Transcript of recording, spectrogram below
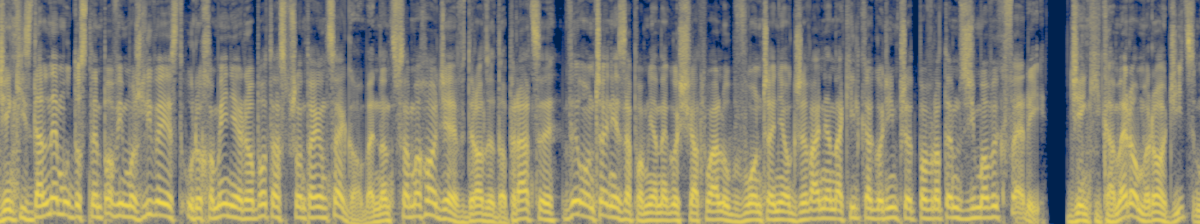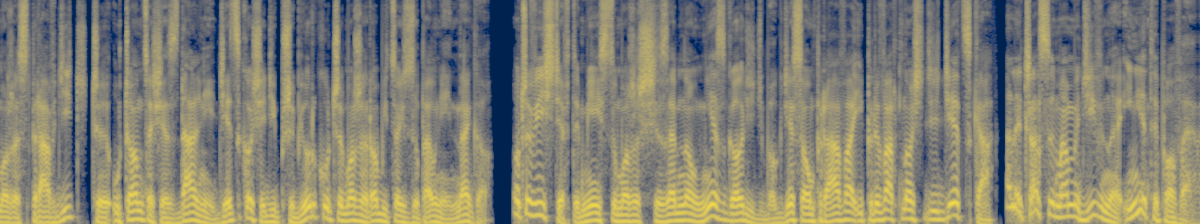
Dzięki zdalnemu dostępowi możliwe jest uruchomienie robota sprzątającego, będąc w samochodzie, w drodze do pracy, wyłączenie zapomnianego światła lub włączenie ogrzewania na kilka godzin przed powrotem z zimowych ferii. Dzięki kamerom rodzic może sprawdzić, czy uczące się zdalnie dziecko siedzi przy biurku, czy może robi coś zupełnie innego. Oczywiście w tym miejscu możesz się ze mną nie zgodzić, bo gdzie są prawa i prywatność dziecka, ale czasy mamy dziwne i nietypowe.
